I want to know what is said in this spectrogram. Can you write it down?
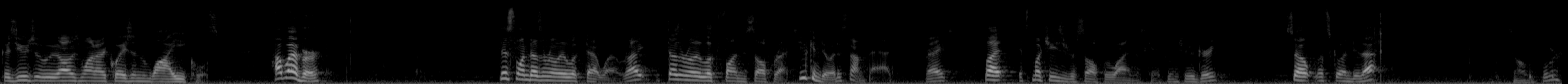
Because usually we always want our equation y equals. However, this one doesn't really look that well, right? It doesn't really look fun to solve for x. You can do it. It's not bad, right? But it's much easier to solve for y in this case. Wouldn't you agree? So let's go and do that. Solve for 4.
